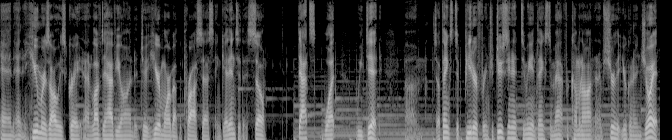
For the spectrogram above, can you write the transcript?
and and humor is always great. And I'd love to have you on to, to hear more about the process and get into this. So that's what we did. Um, so thanks to Peter for introducing it to me, and thanks to Matt for coming on. And I'm sure that you're going to enjoy it.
